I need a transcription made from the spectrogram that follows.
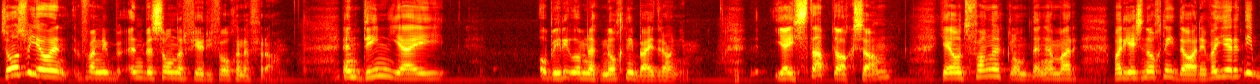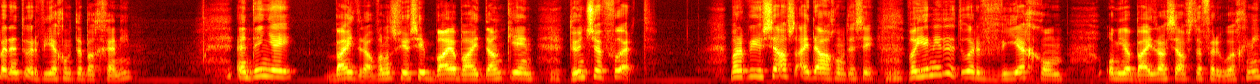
So ons wil jou in van die in besonder vir jou die volgende vra. Indien jy op hierdie oomblik nog nie bydra nie. Jy stap dalk saam. Jy ontvang 'n klomp dinge, maar maar jy's nog nie daar nie. Wil jy dit nie bidend oorweeg om te begin nie? Indien jy bydra, wil ons vir jou sê baie baie dankie en doen so voort. Maar ek wil jouself uitdaag om te sê, wil jy nie dit oorweeg om om jou bydrae selfs te verhoog nie,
